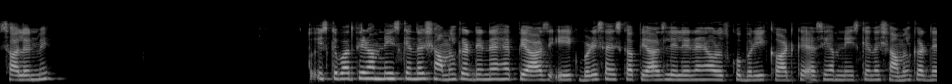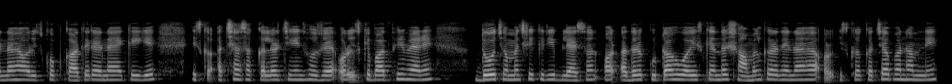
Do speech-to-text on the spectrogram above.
सालन में। तो इसके बाद फिर हमने इसके अंदर शामिल कर देना है प्याज, एक बड़े साइज़ का प्याज ले लेना है और उसको बरीक काट के ऐसे हमने इसके अंदर शामिल कर देना है और इसको पकाते रहना है कि ये इसका अच्छा सा कलर चेंज हो जाए। और इसके बाद फिर मैंने दो चम्मच के करीब लहसुन और अदरक कुटा हुआ इसके अंदर शामिल कर देना है और इसका कच्चापन हमने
